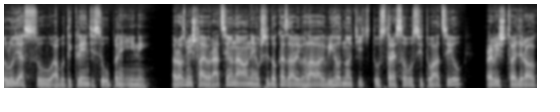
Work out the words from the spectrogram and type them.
ľudia sú, alebo tí klienti sú úplne iní. Rozmýšľajú racionálne, už si dokázali v hlavách vyhodnotiť tú stresovú situáciu. Prvý štveť rok,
